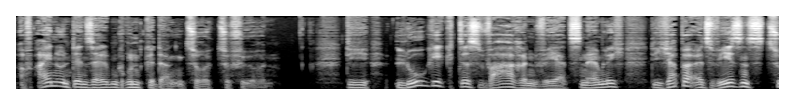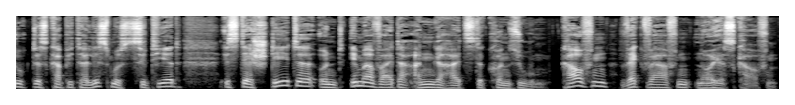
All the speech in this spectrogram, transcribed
auf ein und denselben Grundgedanken zurückzuführen. Die Logik des Warenwerts, nämlich, die Jappe als Wesenszug des Kapitalismus zitiert, ist der stete und immer weiter angeheizte Konsum. Kaufen, wegwerfen, Neues kaufen.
